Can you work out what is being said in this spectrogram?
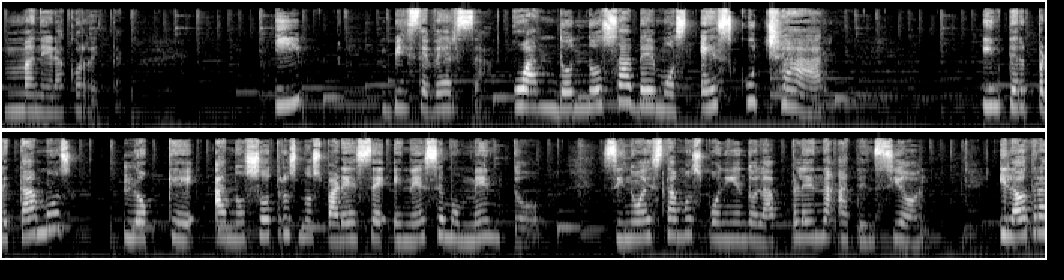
manera correcta. Y viceversa, cuando no sabemos escuchar, interpretamos lo que a nosotros nos parece en ese momento si no estamos poniendo la plena atención y la otra,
